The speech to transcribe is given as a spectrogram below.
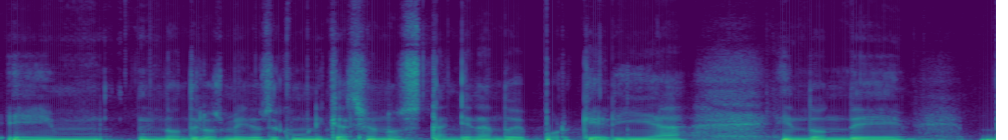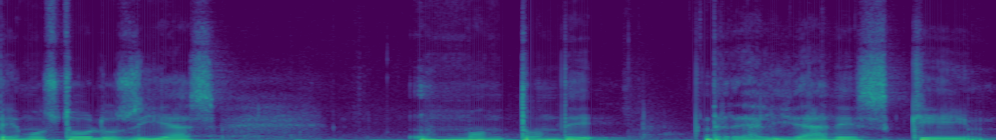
em, en donde los medios de comunicación nos están llenando de porquería, en donde vemos todos los días un montón de realidades que,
